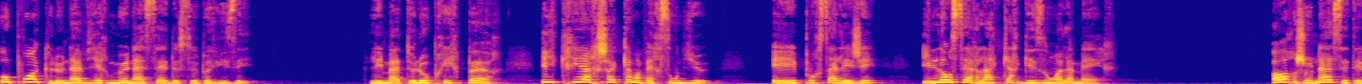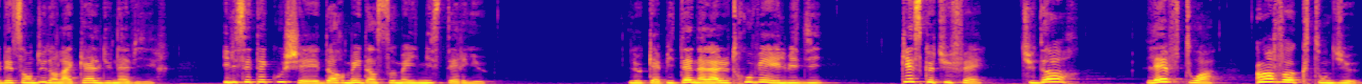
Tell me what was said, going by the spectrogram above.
au point que le navire menaçait de se briser. Les matelots prirent peur, ils crièrent chacun vers son Dieu, et, pour s'alléger, ils lancèrent la cargaison à la mer. Or Jonas était descendu dans la cale du navire. Il s'était couché et dormait d'un sommeil mystérieux. Le capitaine alla le trouver et lui dit Qu'est-ce que tu fais? Tu dors? Lève-toi, invoque ton Dieu.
